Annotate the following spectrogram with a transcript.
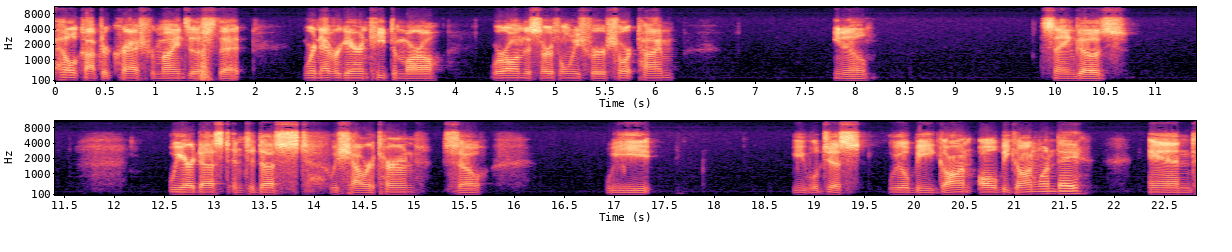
helicopter crash reminds us that we're never guaranteed tomorrow. We're on this earth only for a short time. You know, saying goes, we are dust, and to dust we shall return. So we we will just we'll be gone all be gone one day. And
